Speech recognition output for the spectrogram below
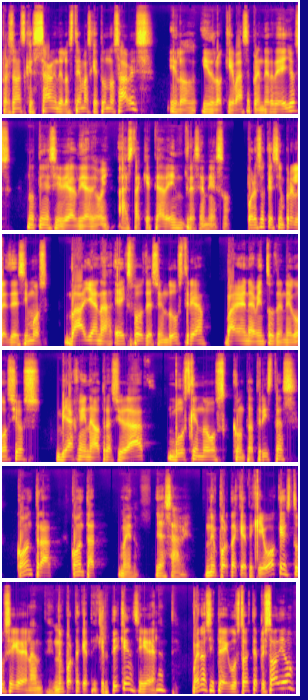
personas que saben de los temas que tú no sabes y, y de lo que vas a aprender de ellos. No tienes idea al día de hoy hasta que te adentres en eso. Por eso que siempre les decimos, vayan a expos de su industria, vayan a eventos de negocios, viajen a otra ciudad, busquen nuevos contratistas, contrat, contat, bueno, ya sabe. No importa que te equivoques, tú sigue adelante. No importa que te critiquen, sigue adelante. Bueno, si te gustó este episodio,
